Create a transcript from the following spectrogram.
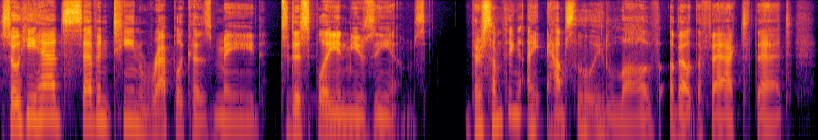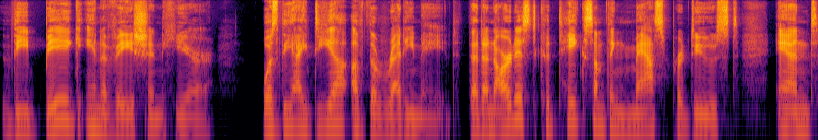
So he had 17 replicas made to display in museums. There's something I absolutely love about the fact that the big innovation here was the idea of the ready made, that an artist could take something mass produced and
